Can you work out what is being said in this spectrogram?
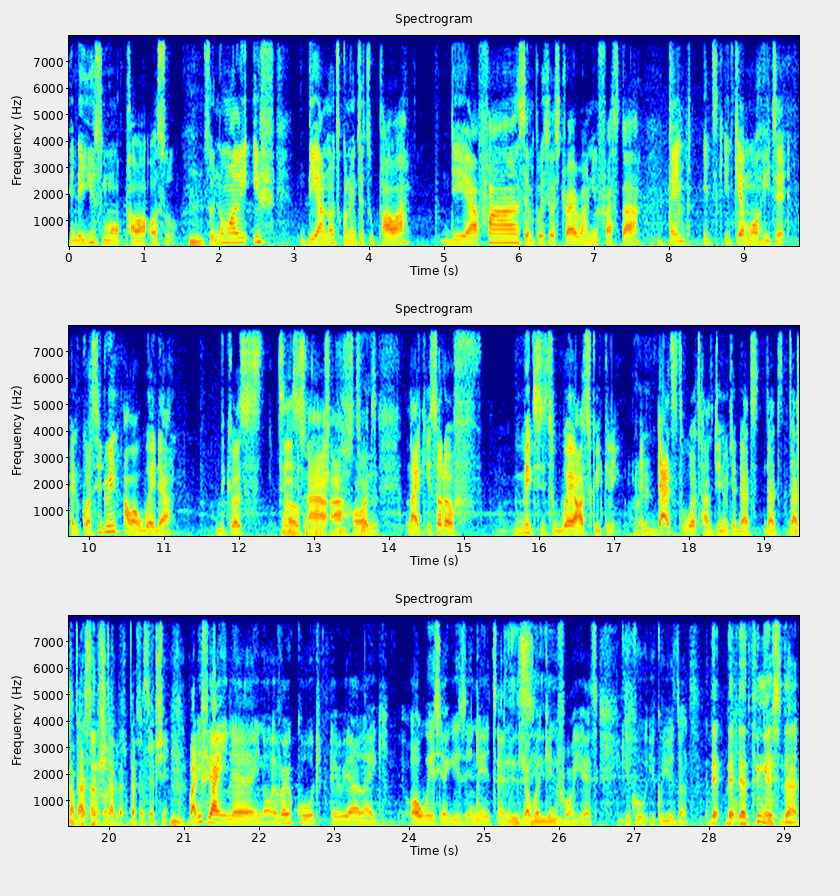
and they use more power also. So normally, if they are not connected to power, their fans and processors try running faster and it it get more heated. And considering our weather, because things are, are hot, like it sort of makes it wear out quickly. And that's what has generated that that that That that, perception. that, that perception. But if you are in a you know a very cold area like always you're using it and you're working AC. for yes you could you could use that the, the, the thing is that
